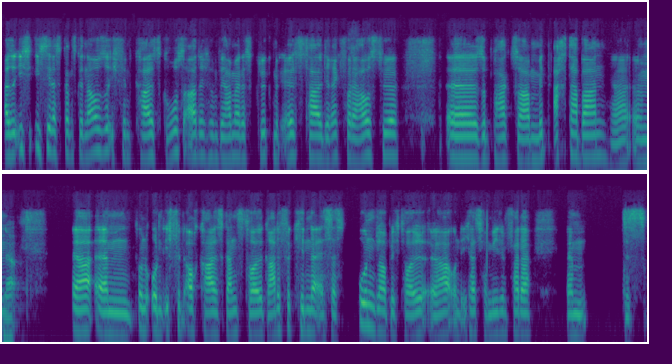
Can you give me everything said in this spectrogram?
Also ich, ich sehe das ganz genauso. Ich finde Karls großartig und wir haben ja das Glück, mit Elstal direkt vor der Haustür äh, so einen Park zu haben mit Achterbahn. Ja, ähm, ja. Ja, ähm, und, und ich finde auch Karl ist ganz toll. Gerade für Kinder ist das unglaublich toll. Ja, und ich als Familienvater, ähm, das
